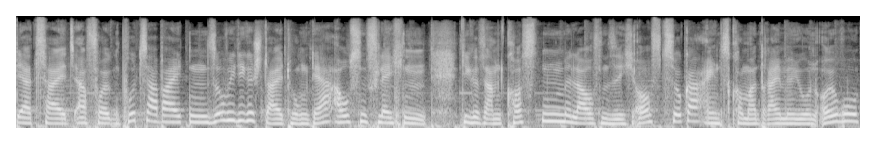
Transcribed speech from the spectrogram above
Derzeit erfolgen Putzarbeiten sowie die Gestaltung der Außenflächen. Die Gesamtkosten belaufen sich auf ca. 1,3 Millionen Euro.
